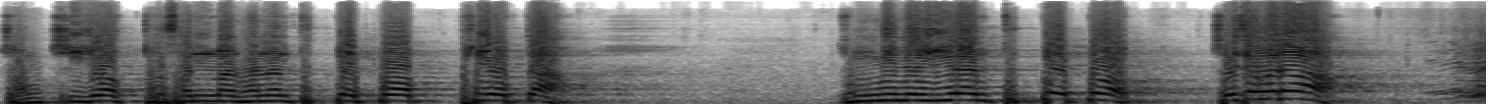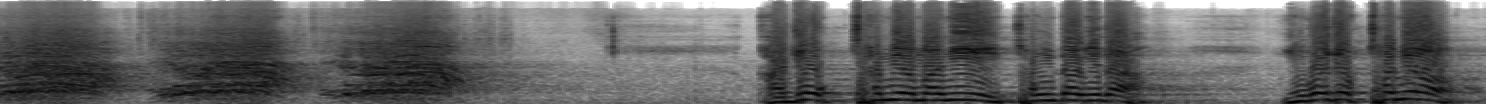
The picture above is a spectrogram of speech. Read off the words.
정치적 계산만 하는 특별법 필요 없다. 국민을 위한 특별법 제정하라. 가족 참여만이 정답이다. 유가족 참여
